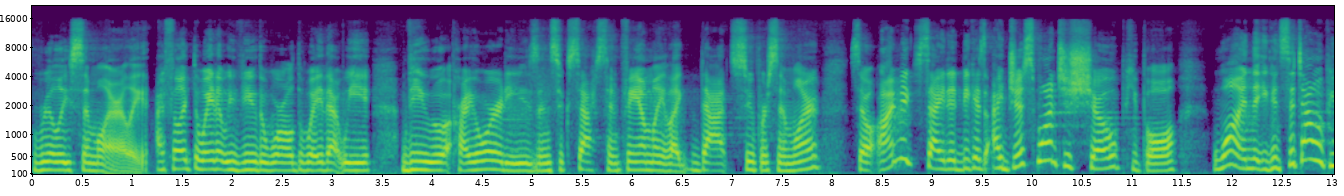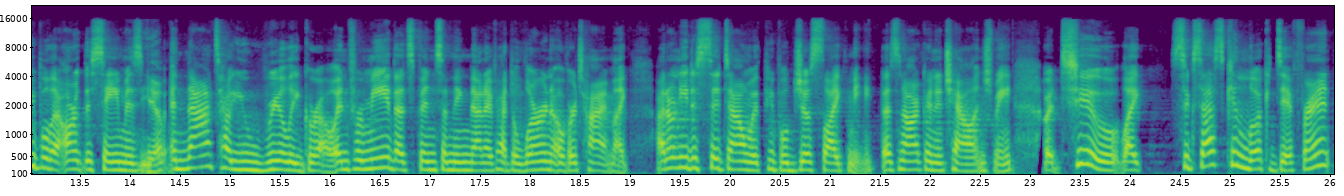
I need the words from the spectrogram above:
really similarly. I feel like the way that we view the world, the way that we view priorities and success and family, like that's super similar. So I'm excited because I just want to show people one that you can sit down with people that aren't the same as you Yep. and that's how you really grow and for me that's been something that i've had to learn over time like i don't need to sit down with people just like me that's not going to challenge me but two like success can look different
